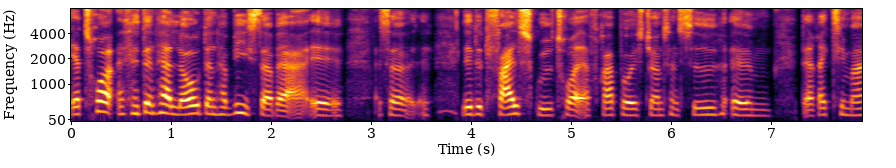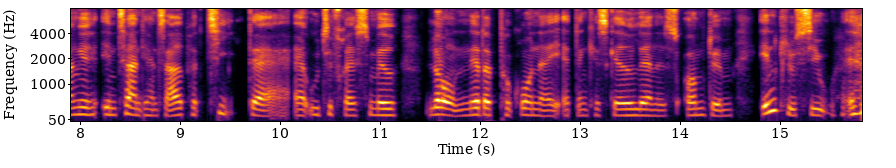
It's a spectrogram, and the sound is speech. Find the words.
jeg tror, at den her lov, den har vist sig at være øh, altså, lidt et fejlskud, tror jeg, fra Boris Johnsons side. Øh, der er rigtig mange internt i hans eget parti, der er utilfreds med loven, netop på grund af, at den kan skade landets omdømme, inklusiv øh,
